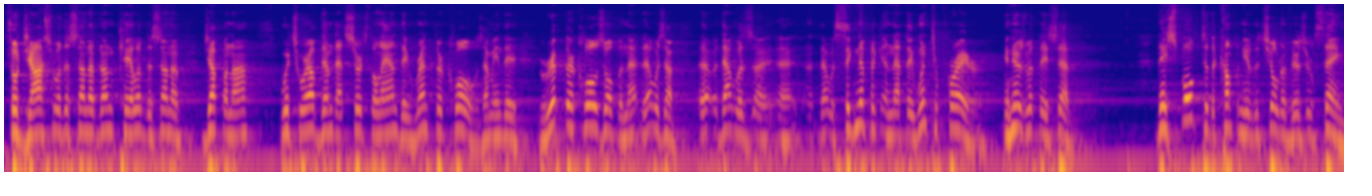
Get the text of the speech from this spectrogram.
So Joshua the son of Nun, Caleb the son of Jephunneh, which were of them that searched the land, they rent their clothes. I mean, they ripped their clothes open. That, that was a uh, that, was, uh, uh, that was significant that they went to prayer. And here's what they said They spoke to the company of the children of Israel, saying,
